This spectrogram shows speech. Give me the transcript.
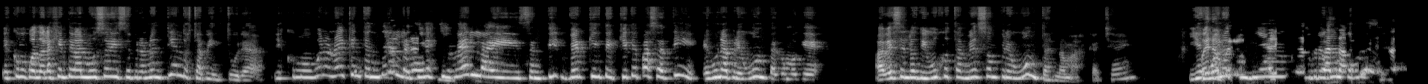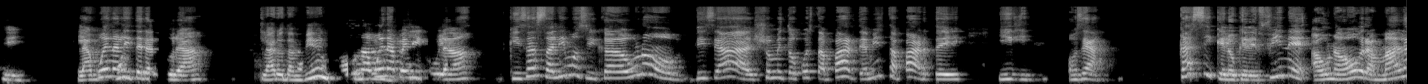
es como cuando la gente va al museo y dice, pero no entiendo esta pintura. Y es como, bueno, no hay que entenderla, tienes que verla y sentir, ver qué te, qué te pasa a ti. Es una pregunta, como que a veces los dibujos también son preguntas nomás, ¿cachai? Y bueno, también La buena literatura. Claro, también. Una buena película, quizás salimos y cada uno dice, ah, yo me tocó esta parte, a mí esta parte. y, y o sea, casi que lo que define a una obra mala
